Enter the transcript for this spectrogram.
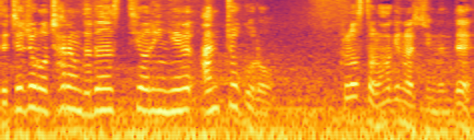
대체적으로 차량들은 스티어링 휠 안쪽으로 클러스터를 확인할 수 있는데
